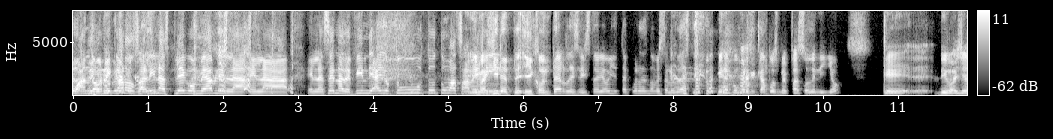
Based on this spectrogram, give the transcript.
cuando no Ricardo. Salinas Pliego me hable en la, en la, en la cena de fin de año, tú, tú, tú vas a venir. Imagínate, y contarle esa historia, oye, ¿te acuerdas? No me saludaste. Mira, con Jorge Campos me pasó de niño que, digo, yo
